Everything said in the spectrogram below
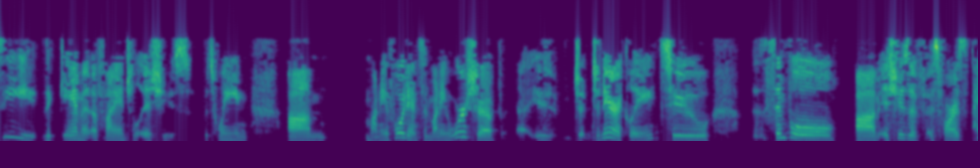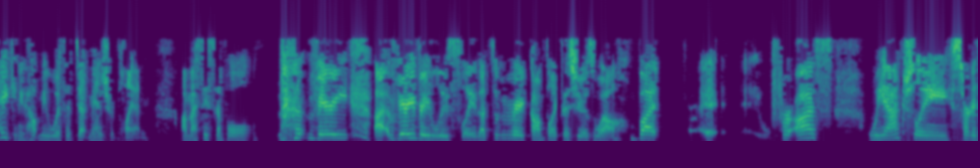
see the gamut of financial issues between um, money avoidance and money worship uh, g- generically to simple um, issues of as far as, hey, can you help me with a debt management plan? Um, I say simple, very, uh, very, very loosely. That's a very complex issue as well. But it, for us, we actually started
